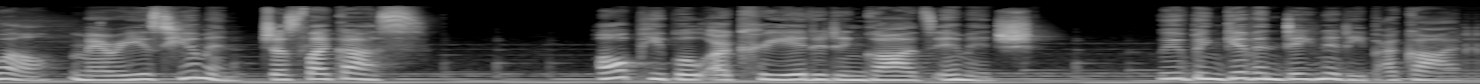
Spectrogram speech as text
Well, Mary is human, just like us. All people are created in God's image. We've been given dignity by God.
